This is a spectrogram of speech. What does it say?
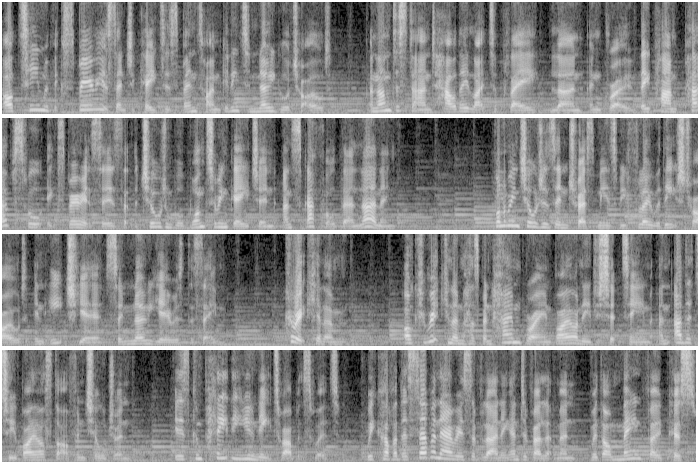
Our team of experienced educators spend time getting to know your child and understand how they like to play, learn, and grow. They plan purposeful experiences that the children will want to engage in and scaffold their learning. Following children's interest means we flow with each child in each year, so no year is the same. Curriculum. Our curriculum has been homegrown by our leadership team and added to by our staff and children. It is completely unique to Abbotswood. We cover the seven areas of learning and development, with our main focus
